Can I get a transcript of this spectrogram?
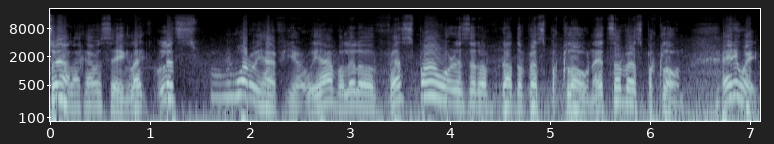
So yeah, like I was saying, like let's, what do we have here? We have a little Vespa or is it a, not a Vespa clone? It's a Vespa clone. Anyway,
